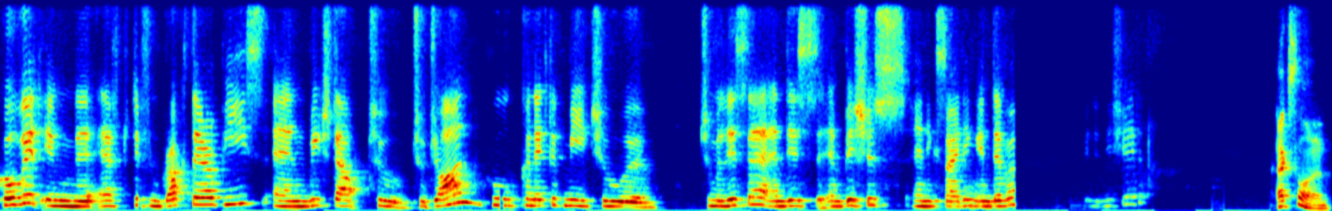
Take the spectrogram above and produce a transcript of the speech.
COVID in uh, after different drug therapies and reached out to to John, who connected me to uh, to Melissa and this ambitious and exciting endeavor initiated. Excellent.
